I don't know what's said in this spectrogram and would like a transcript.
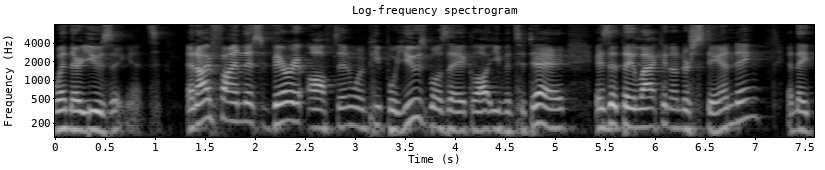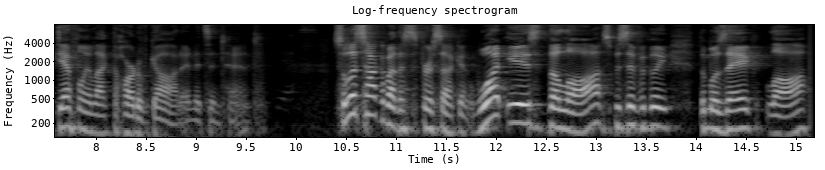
when they're using it. And I find this very often when people use Mosaic law, even today, is that they lack an understanding and they definitely lack the heart of God and its intent. So let's talk about this for a second. What is the law, specifically the Mosaic law,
